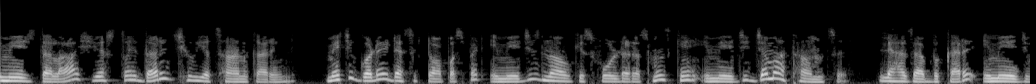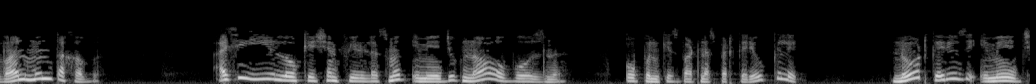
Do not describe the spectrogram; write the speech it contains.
इमेज तलाश यस तोह दर्ज छु यछान करन मे छ गोडे डेस्कटॉपस पेट इमेजेस नाव किस फोल्डरस मज के इमेज जमा थामच लिहाजा ब कर इमेज 1 मुंतखब असी यी लोकेशन फील्डस मज इमेजुक नाव बोजन ओपन किस बटनस पर करियो? क्लिक नोट करियो जि इमेज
